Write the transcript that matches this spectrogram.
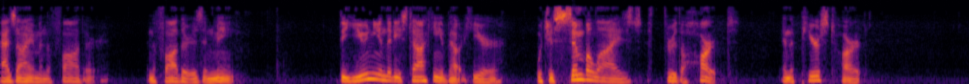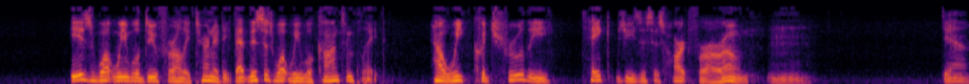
as I am in the Father, and the Father is in me. The union that he's talking about here, which is symbolized through the heart, and the pierced heart, is what we will do for all eternity. That this is what we will contemplate. How we could truly take Jesus' heart for our own. Mm. Yeah.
